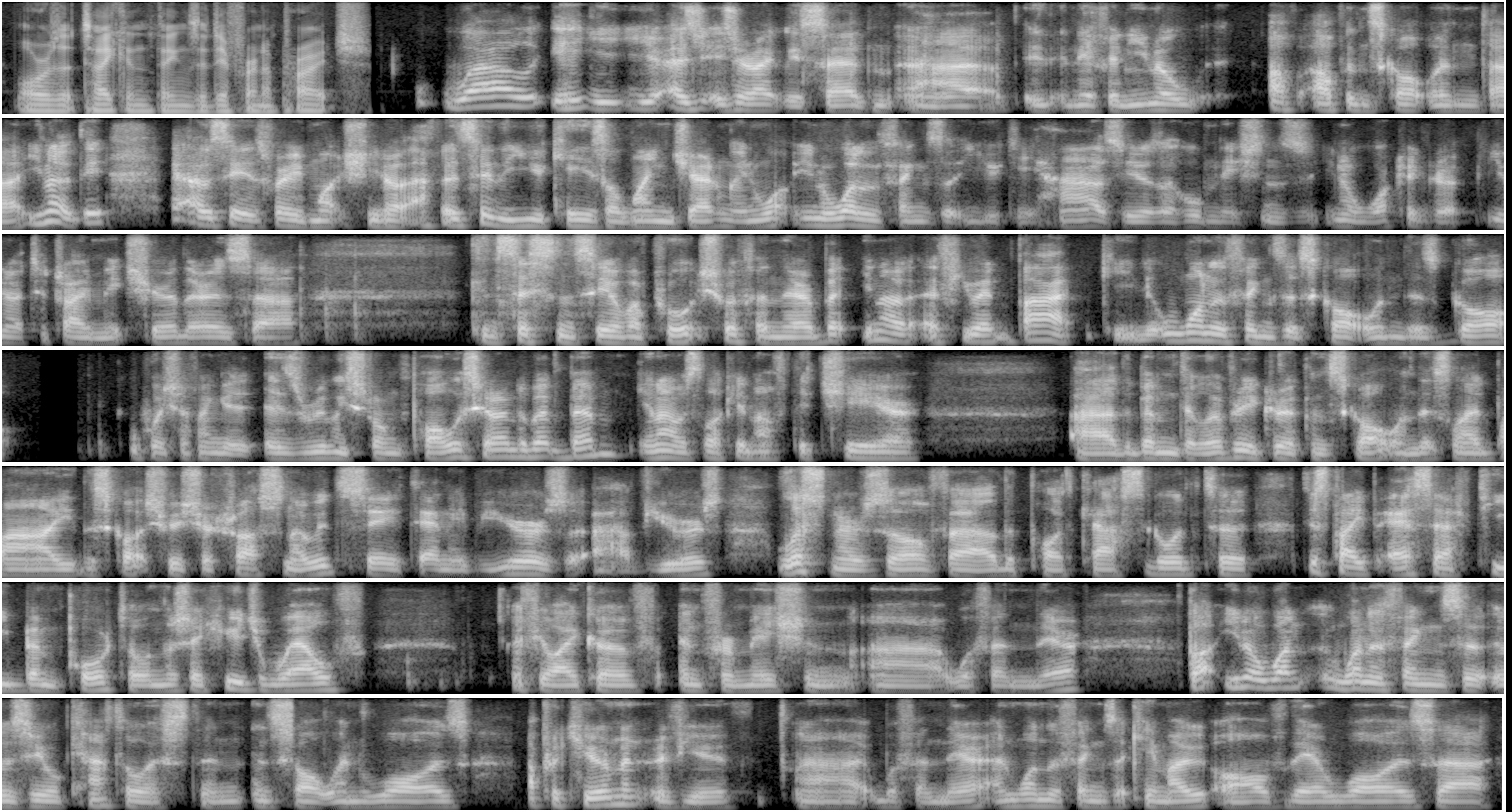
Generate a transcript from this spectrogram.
Or has it taken things a different approach? Well, you, as, as, you rightly said, uh, Nathan, you know, up, up in Scotland, uh, you know, they, I would say it's very much, you know, I'd say the UK is aligned generally. And what, you know, one of the things that the UK has, know, as a Home Nations, you know, working group, you know, to try and make sure there is, uh, consistency of approach within there. But you know, if you went back, you know, one of the things that Scotland has got, which I think is really strong policy around about BIM. You know, I was lucky enough to chair uh, the BIM delivery group in Scotland that's led by the Scottish Future Trust. And I would say to any viewers, uh, viewers, listeners of uh, the podcast, go into just type SFT BIM portal, and there's a huge wealth, if you like, of information uh, within there. But you know, one one of the things that was real catalyst in, in Scotland was a procurement review uh, within there, and one of the things that came out of there was, uh,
